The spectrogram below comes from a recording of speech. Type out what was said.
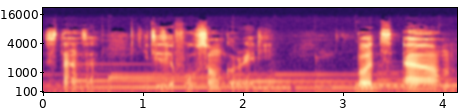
stanza. It is a full song already, but um,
